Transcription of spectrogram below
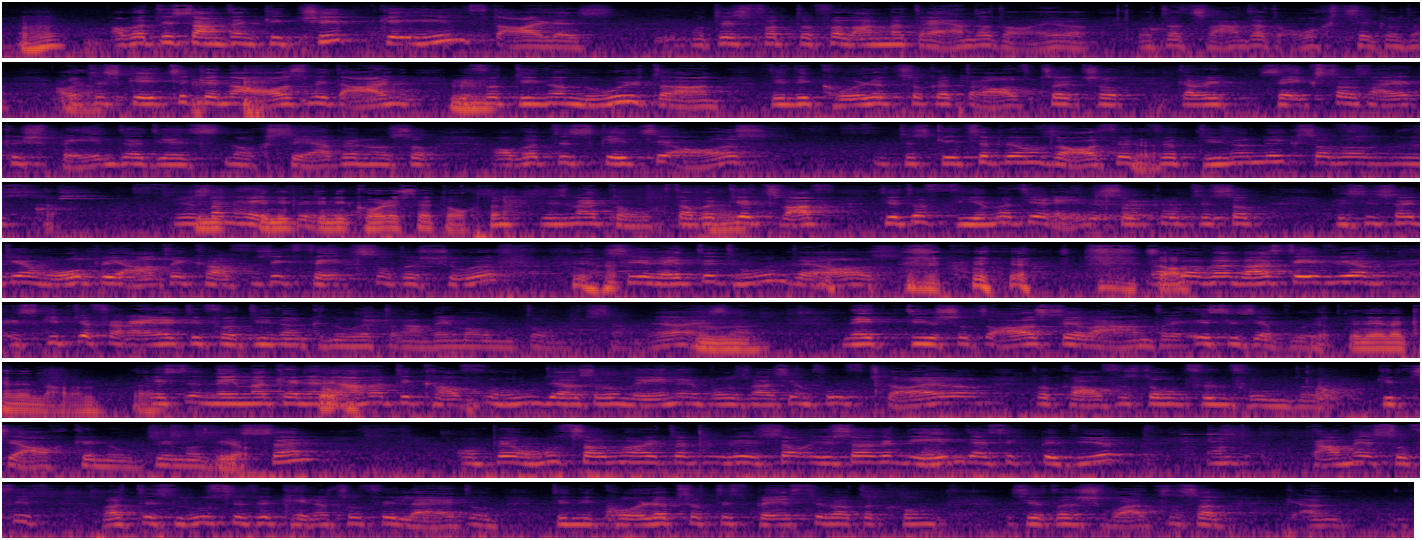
Aber die sind dann gechippt, geimpft, alles. Und das da verlangen wir 300 Euro oder 280 oder. Aber Ja. das geht sich genau aus mit allen. Mhm. Wir verdienen null dran. Die Nicole hat sogar draufzahlt schon, glaube ich, 6000 Euro gespendet jetzt nach Serbien und so. Aber das geht sich aus. Das geht sich bei uns aus. Wir verdienen nichts, aber wir, Die, sind die, happy. die Nicole ist deine Tochter? Das ist meine Tochter, aber die hat zwei, die hat eine Firma, die rennt super und sie sagt, das ist halt ihr Hobby. Andere kaufen sich Fetzen oder Schuhe. Ja. Sie rettet Hunde aus. ja. so. Aber, aber weißt du, wir, es gibt ja Vereine, die verdienen genug dran, wenn wir unter uns sind. Ja, also mhm. Nicht Tierschutz aus, aber andere. Es ist ja wurscht. Ja, wir nennen keinen Namen. Ja. Es nennen wir keinen Namen, die kaufen Hunde aus Rumänien, wo es weiß ich, um 50 Euro, verkaufen es da um 500. Gibt es ja auch genug, wie wir wissen. Und bei uns sagen wir halt, ich sage jedem, der sich bewirbt, und damals so viel was das lustig, wir kennen so viel Leute und die Nicole hat gesagt, das Beste war, da kommt, sie hat einen Schwarzen,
